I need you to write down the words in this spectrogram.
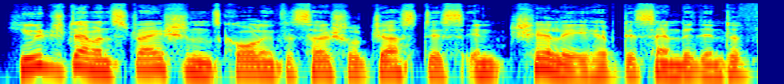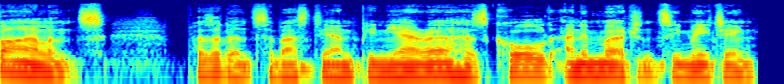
Huge demonstrations calling for social justice in Chile have descended into violence. President Sebastián Piñera has called an emergency meeting.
